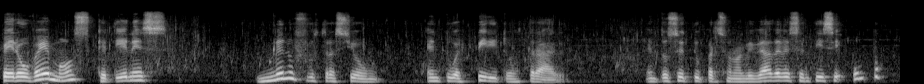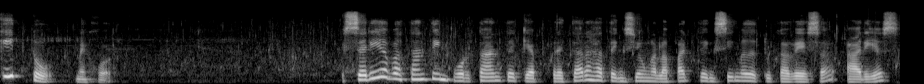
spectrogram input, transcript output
Pero vemos que tienes menos frustración en tu espíritu astral. Entonces tu personalidad debe sentirse un poquito mejor. Sería bastante importante que prestaras atención a la parte encima de tu cabeza, Aries,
